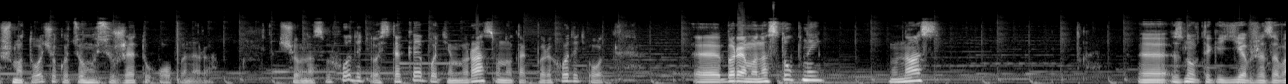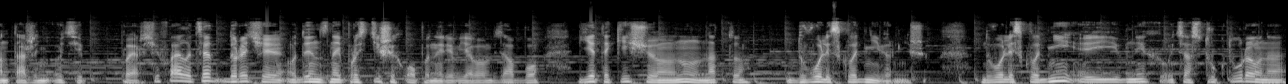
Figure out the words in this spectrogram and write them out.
шматочок оцього сюжету опенера. Що в нас виходить? Ось таке, потім раз, воно так переходить. От. Беремо наступний. У нас е, знов таки є вже завантажені оці перші файли. Це, до речі, один з найпростіших опенерів я вам взяв, бо є такі, що ну, надто доволі складні, вірніше. Доволі складні, і в них оця структура вона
